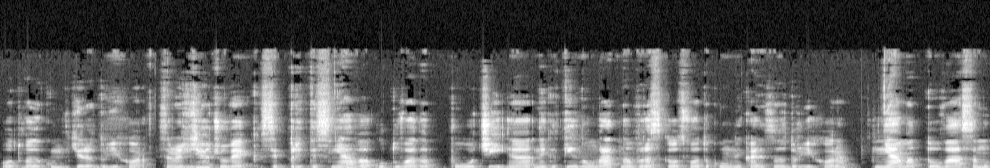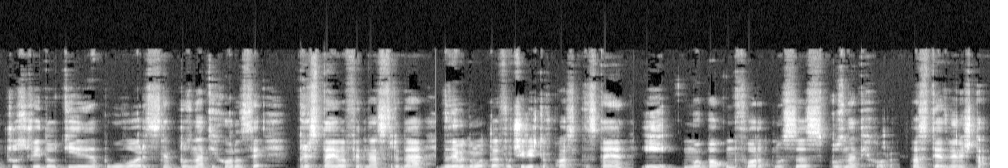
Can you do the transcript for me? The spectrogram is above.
от това да комуникира с други хора. Срамежливият човек се притеснява от това да получи а, негативна обратна връзка от своята комуникация с други хора. Няма това самочувствие да отиде да поговори с непознати хора, да се представи в една среда, да вземе думата в училище в класната стая и му е по-комфортно с познати хора. Това са тези две неща.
